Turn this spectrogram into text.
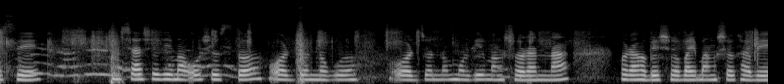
আছে। শাশুড়ি মা অসুস্থ, ওর জন্য ওর জন্য মুরগির মাংস রান্না করা হবে, সবাই মাংস খাবে।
